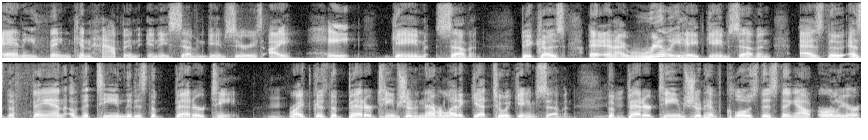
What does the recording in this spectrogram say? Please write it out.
Anything can happen in a seven game series. I hate game seven because and I really hate game 7 as the as the fan of the team that is the better team. Right? Because the better team should have never let it get to a game 7. The better team should have closed this thing out earlier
